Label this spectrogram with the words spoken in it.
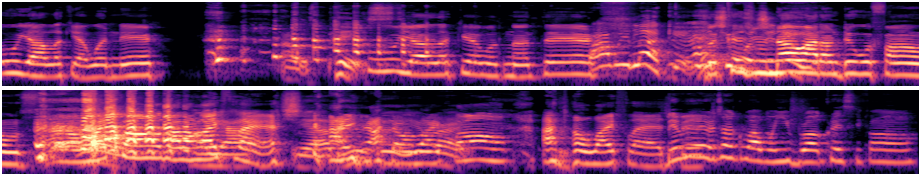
Ooh, y'all lucky I wasn't there. Pissed. Ooh, y'all lucky I was not there. Why we lucky? Because what you, know did? I don't do with phones. I don't like phones. I don't Oh, like yeah. flash. Yeah, I, you I don't like right. phone. I don't like flash. Did we ever talk about when you broke Chrissy phone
